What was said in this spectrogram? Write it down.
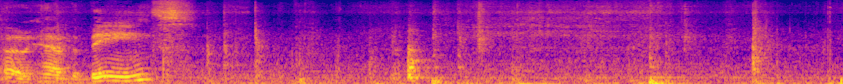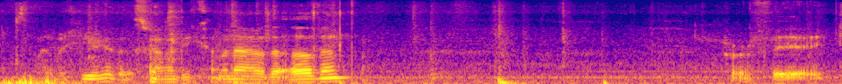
So we have the beans. over here that's going to be coming out of the oven. Perfect.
